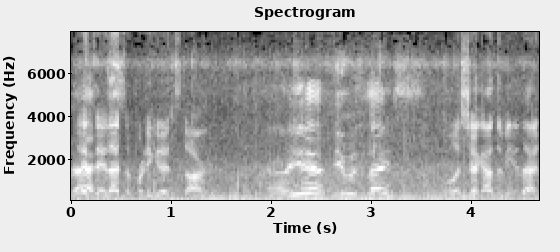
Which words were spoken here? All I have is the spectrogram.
I'd say that's a pretty good start. Oh yeah, view is nice. Well, let's check out the view then.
